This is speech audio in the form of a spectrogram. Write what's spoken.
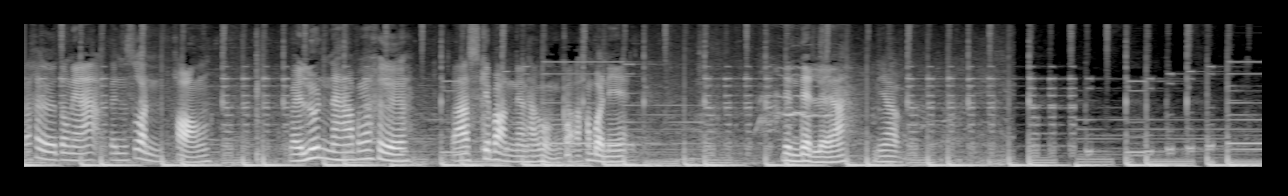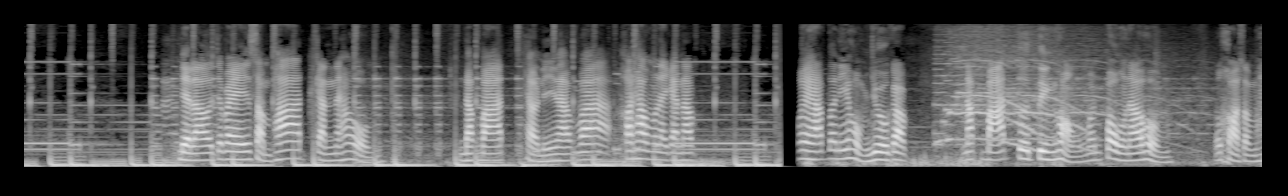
ก็คือตรงนี้เป็นส่วนของวัยรุ่นนะครับ ก็คือบาสเกตบอลเนี่ยนะครับ ผมก็ข้างบนนี้ เด่นๆเลยนะนี่ครับเดี๋ยวเราจะไปสัมภาษณ์กันนะครับผมนักบาสแถวนี้นะครับว่าเขาทำอะไรกันครับโอเคครับ ตอนนี้ผมอยู่กับ นักบาสตัวตึงของวันโป่งนะครับผมเราขอสัมภ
